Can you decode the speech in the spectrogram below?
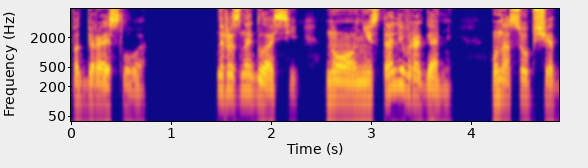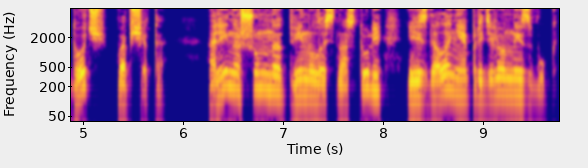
подбирая слово. «Разногласий, но не стали врагами. У нас общая дочь, вообще-то». Алина шумно двинулась на стуле и издала неопределенный звук,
